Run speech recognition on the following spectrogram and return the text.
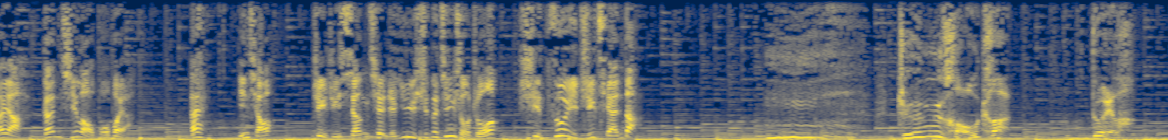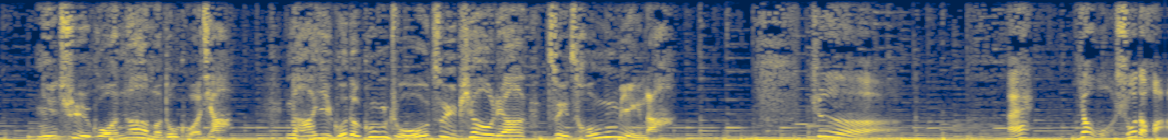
哎呀，甘奇老伯伯呀，哎，您瞧，这只镶嵌着玉石的金手镯是最值钱的。嗯，真好看。对了。你去过那么多国家，哪一国的公主最漂亮、最聪明呢？这，哎，要我说的话，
